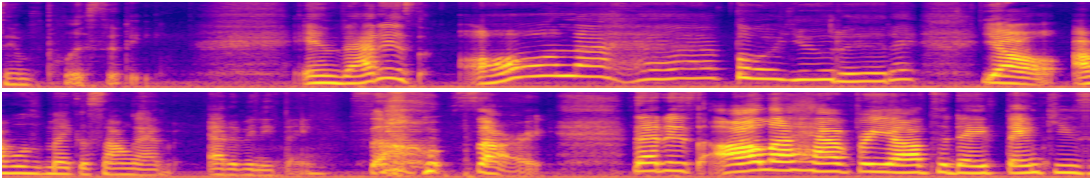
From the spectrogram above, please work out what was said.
simplicity. And that is all I have for you today. Y'all, I will make a song out, of anything. So sorry. That is all I have for y'all today. Thank you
